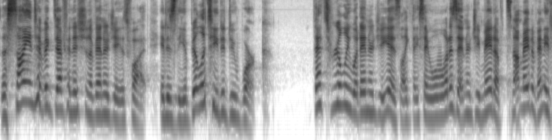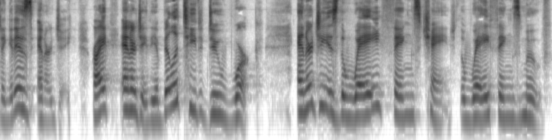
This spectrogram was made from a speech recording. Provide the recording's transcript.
The scientific definition of energy is what? It is the ability to do work. That's really what energy is. Like they say, well, what is energy made of? It's not made of anything, it is energy, right? Energy, the ability to do work. Energy is the way things change, the way things move.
